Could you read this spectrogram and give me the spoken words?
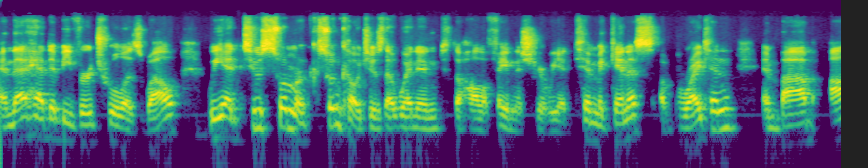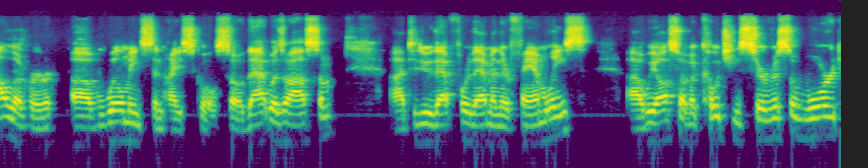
and that had to be virtual as well. We had two swimmer swim coaches that went into the Hall of Fame this year. We had Tim McGinnis of Brighton and Bob Oliver of Wilmington High School. So that was awesome uh, to do that for them and their families. Uh, we also have a coaching service award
